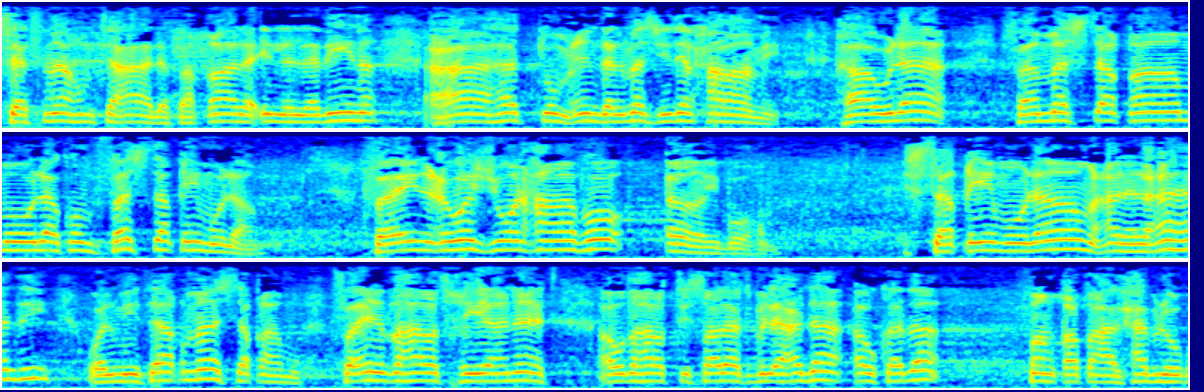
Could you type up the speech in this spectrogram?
استثناهم تعالى فقال إلا الذين عاهدتم عند المسجد الحرام. هؤلاء فما استقاموا لكم فاستقيموا لهم. فإن عوجوا وانحرفوا اغربوهم استقيموا لهم على العهد والميثاق ما استقاموا. فإن ظهرت خيانات أو ظهرت اتصالات بالأعداء أو كذا فانقطع الحبل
